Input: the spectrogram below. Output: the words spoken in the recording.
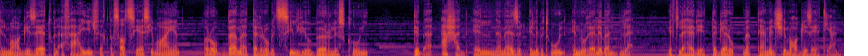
المعجزات والأفاعيل في اقتصاد سياسي معين ربما تجربة سيلفيو بيرلسكوني تبقى أحد النماذج اللي بتقول إنه غالبا لا مثل هذه التجارب ما بتعملش معجزات يعني.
